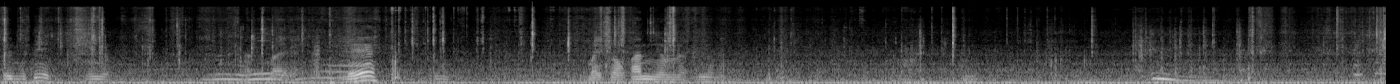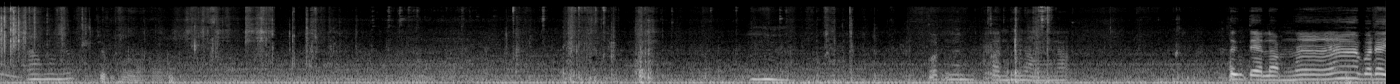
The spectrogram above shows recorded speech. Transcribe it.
เป็นบ่ตินี่อยู่มันบ่มีไปแล้วเด้อืมใบสองพันยังนะเรื่องนะอืมเอามาเนาะเจ็บหัวอืม กดเงินก่อนพี่น้องเนาะตั้งแต่ลำหน้าบ่ได้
